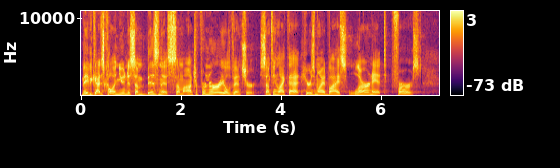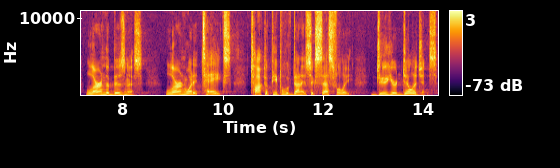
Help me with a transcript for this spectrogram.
Maybe God's calling you into some business, some entrepreneurial venture, something like that. Here's my advice learn it first. Learn the business, learn what it takes. Talk to people who've done it successfully. Do your diligence.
